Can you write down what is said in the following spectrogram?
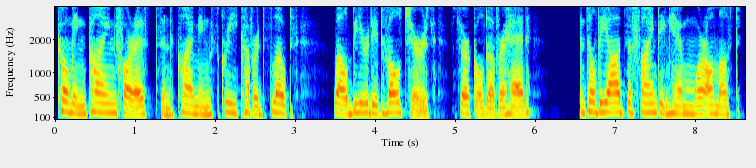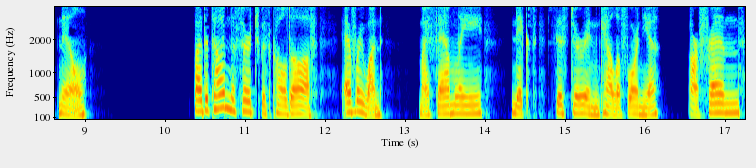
combing pine forests and climbing scree covered slopes, while bearded vultures circled overhead, until the odds of finding him were almost nil. By the time the search was called off, everyone my family, Nick's sister in California, our friends,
